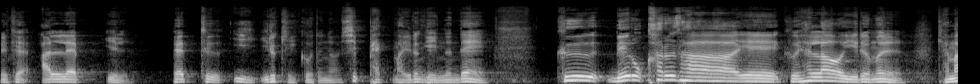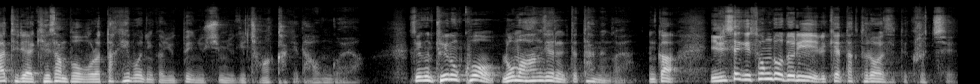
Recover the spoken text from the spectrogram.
이렇게 알렙 1, 베트 2 이렇게 있거든요. 10, 100 막 이런 게 있는데 그 네로 카르사의 그 헬라어 이름을 게마트리아 계산법으로 딱 해보니까 666이 정확하게 나온 거예요. 그래서 이건 대놓고 로마 황제를 뜻하는 거야. 그러니까 1세기 성도들이 이렇게 딱 들어갔을 때 그렇지.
